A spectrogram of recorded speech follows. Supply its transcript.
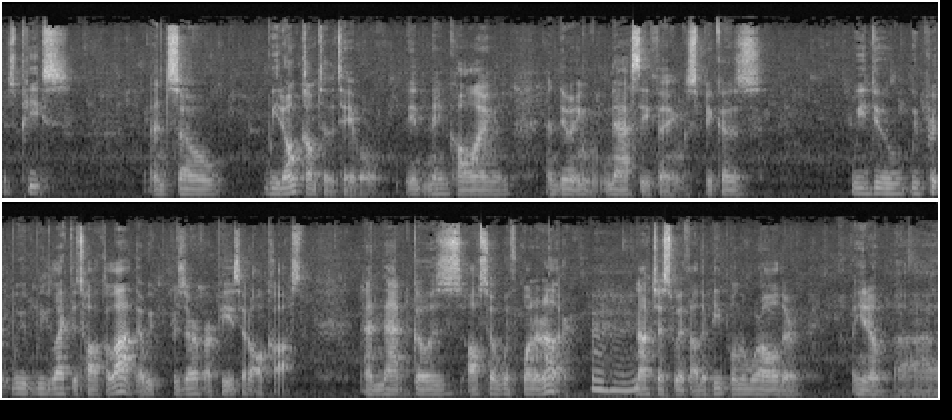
is peace, and so we don't come to the table in name calling and, and doing nasty things because we do we, we we like to talk a lot that we preserve our peace at all costs. And that goes also with one another. Not just with other people in the world or you know uh,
